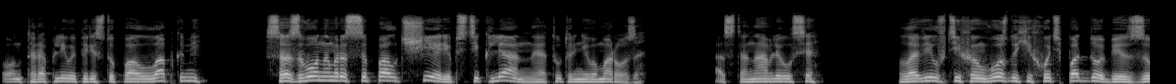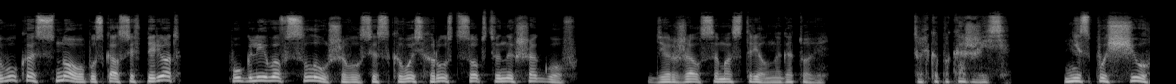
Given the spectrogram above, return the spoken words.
Он торопливо переступал лапками, со звоном рассыпал череп, стеклянный от утреннего мороза. Останавливался. Ловил в тихом воздухе хоть подобие звука, снова пускался вперед, пугливо вслушивался сквозь хруст собственных шагов. Держал самострел наготове. «Только покажись. Не спущу».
